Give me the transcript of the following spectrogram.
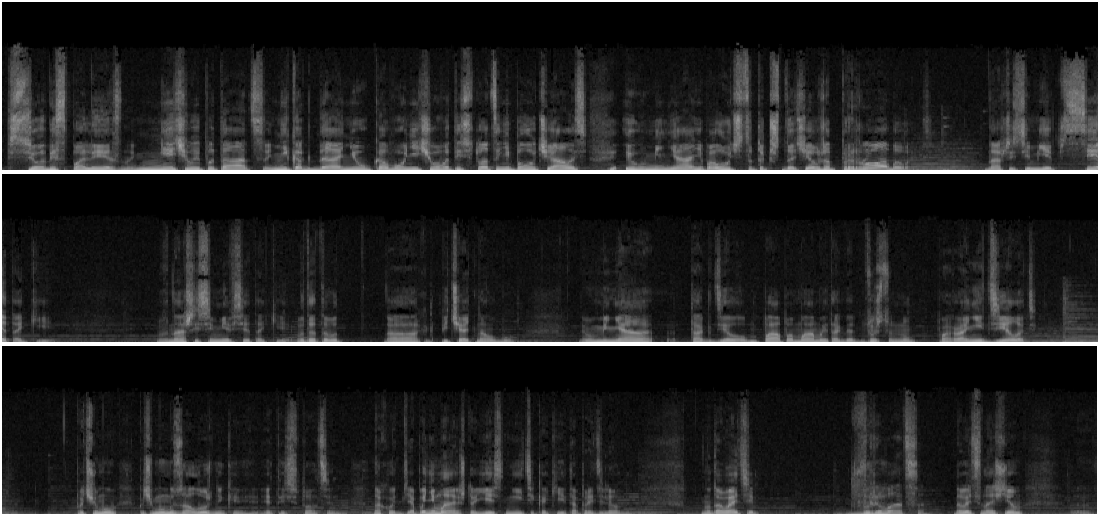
Все бесполезно, нечего и пытаться, никогда ни у кого ничего в этой ситуации не получалось, и у меня не получится, так что зачем же пробовать? В нашей семье все такие. В нашей семье все такие. Вот это вот а, как печать на лбу. У меня так делал папа, мама и так далее. Слушайте, ну пора не делать. Почему, почему мы заложниками этой ситуации находимся? Я понимаю, что есть нити какие-то определенные. Но давайте вырываться. Давайте начнем э,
